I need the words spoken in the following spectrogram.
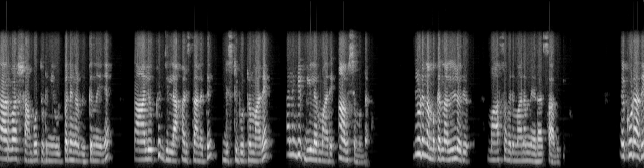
car wash shampoo തുടങ്ങിയ ഉൽപ്പന്നങ്ങൾ വിൽക്കുന്നതിന് താലൂക്ക് ജില്ലാ അടിസ്ഥാനത്തിൽ ഡിസ്ട്രിബ്യൂട്ടർമാരെ അല്ലെങ്കിൽ ഡീലർമാരെ ആവശ്യമുണ്ട്. ഇതിലൂടെ നമുക്ക് നല്ലൊരു മാസ വരുമാനം നേടാൻ സാധിക്കും. കൂടാതെ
